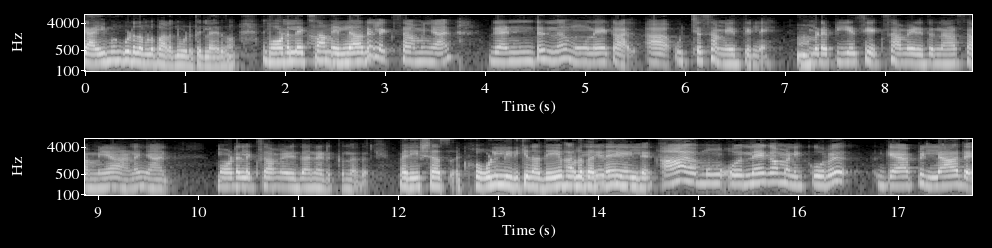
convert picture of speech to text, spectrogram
ടൈമും കൂടെ നമ്മൾ പറഞ്ഞു കൊടുത്തില്ലായിരുന്നു. മോഡൽ എക്സാം എല്ലാ മോഡൽ എക്സാം ഞാൻ രണ്ടിന്ന് മൂന്നേകാൽ ആ ഉച്ച സമയത്തില്ലേ? നമ്മുടെ പി എസ് സി എക്സാം എഴുതുന്ന ആ സമയമാണ് ഞാൻ മോഡൽ എക്സാം എഴുതാൻ എടുക്കുന്നത്. പരീക്ഷ ഹാളിൽ ഇരിക്കുന്ന അതേപോലെ തന്നെ ആ ഒന്നേകാൽ മണിക്കൂർ ഗ്യാപ്പ് ഇല്ലാതെ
